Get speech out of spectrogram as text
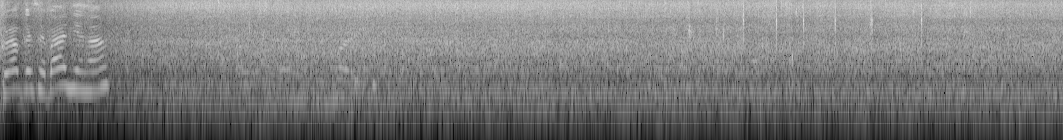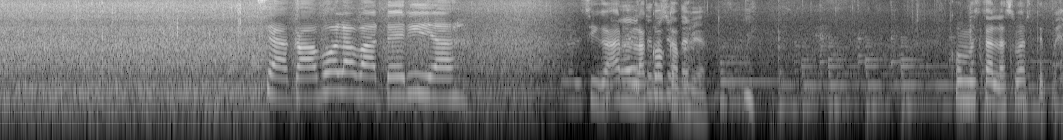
Cuidado que se bañen, ¿ah? Se acabó la batería. El cigarro, la coca. pues. ¿Cómo está la suerte, pues?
